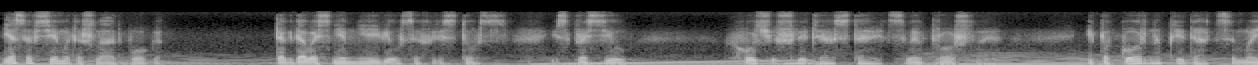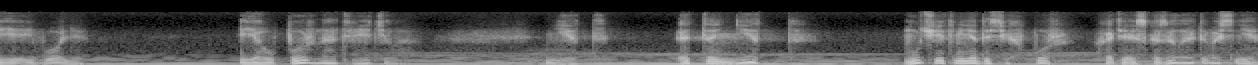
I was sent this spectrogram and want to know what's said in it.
я совсем отошла от Бога. Тогда во сне мне явился Христос и спросил, «Хочешь ли ты оставить свое прошлое?» И покорно предаться моей воле. И я упорно ответила, нет, это нет, мучает меня до сих пор, хотя я сказала это во сне.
